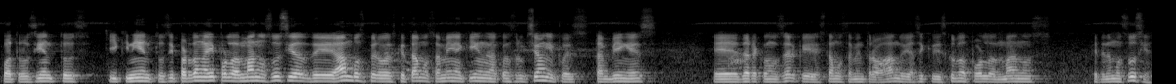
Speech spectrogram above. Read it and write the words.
400 y 500. Y perdón ahí por las manos sucias de ambos, pero es que estamos también aquí en la construcción y pues también es eh, de reconocer que estamos también trabajando y así que disculpa por las manos que tenemos sucias.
